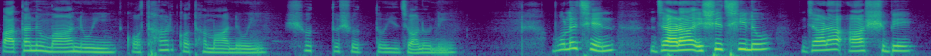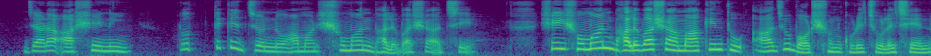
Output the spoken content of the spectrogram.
পাতানো মা নই, কথার কথা মা নই, সত্য সত্যই জননী বলেছেন, যারা এসেছিল যারা আসবে, যারা আসেনি, প্রত্যেকের জন্য আমার সমান ভালোবাসা আছে। সেই সমান ভালোবাসা মা কিন্তু আজও বর্ষণ করে চলেছেন।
